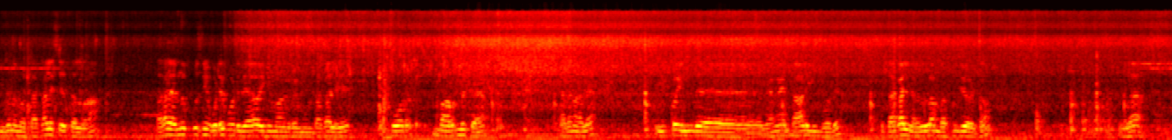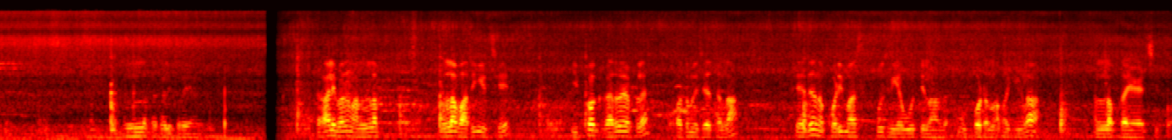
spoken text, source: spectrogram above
இப்போ நம்ம தக்காளி சேர்த்துடலாம். தக்காளி வந்து பூசணி கூட போட்டு வேக வைக்குமாங்கிற மூணு தக்காளி போட மறந்துட்டேன். அதனால் இப்போ இந்த வெங்காயம் தாளிக்கும் போது தக்காளி நல்லா மசிஞ்சு வரட்டும். சரிங்களா நல்லா தக்காளி ஃப்ரை ஆகும் தக்காளி பாருங்க நல்லா நல்லா வதங்கிடுச்சு இப்போ கருவேப்பிலை கொத்தமல்லி சேர்த்துடலாம். சேர்த்து அந்த பொடி மாசு பூசணிக்காய் ஊற்றிடலாம் அதில் உப்பு போட்டுடலாம் ஓகேங்களா? நல்லா ஃப்ரை ஆகிடுச்சு இப்போ.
